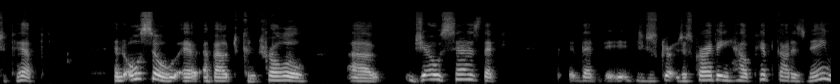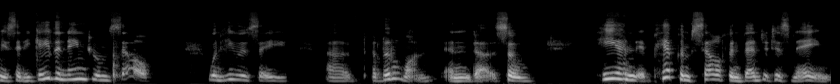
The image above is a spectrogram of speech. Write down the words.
to Pip, and also uh, about control. Uh, Joe says that that uh, describing how Pip got his name, he said he gave the name to himself when he was a a little one, and so he and Pip himself invented his name,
